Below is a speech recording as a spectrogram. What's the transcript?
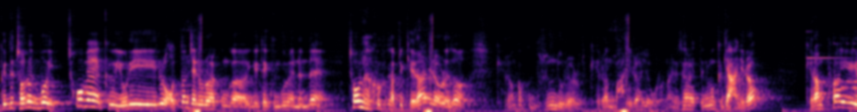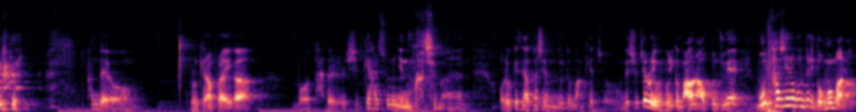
근데 저는 뭐 처음에 그 요리를 어떤 재료로 할 건가 이게 되게 궁금했는데 처음에 갖고 갑자기 계란이라고 그래서 계란 갖고 무슨 요리를 하려고 계란 말이를 하려고 그러나 이런 생각했더니만 그게 아니라 계란 프라이를 한대요. 물론 계란 프라이가 뭐 다들 쉽게 할 수는 있는 거지만 어렵게 생각하시는 분들도 많겠죠. 근데 실제로 여기 보니까 49분 중에 못 하시는 분들이 너무 많아.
